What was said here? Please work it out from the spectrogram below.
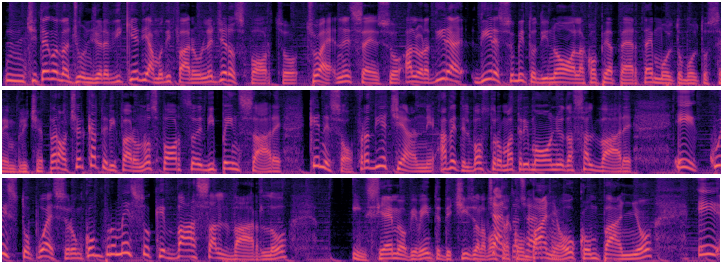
eh, ci tengo ad aggiungere, vi chiediamo di fare un leggero sforzo, cioè nel senso, allora dire, dire subito di no alla coppia aperta è molto molto semplice, però cercate di fare uno sforzo e di pensare, che ne so, fra dieci anni avete il vostro matrimonio da salvare e questo può essere un compromesso che va a salvarlo. Insieme ovviamente deciso la vostra Certo, compagna certo. o compagno e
